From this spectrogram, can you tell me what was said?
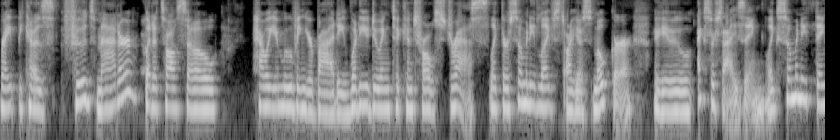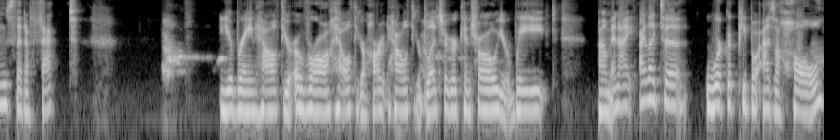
right? Because foods matter, but it's also how are you moving your body? What are you doing to control stress? Like there's so many lifestyle. Are you a smoker? Are you exercising? Like so many things that affect your brain health, your overall health, your heart health, your blood sugar control, your weight. Um, and I, I like to work with people as a whole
